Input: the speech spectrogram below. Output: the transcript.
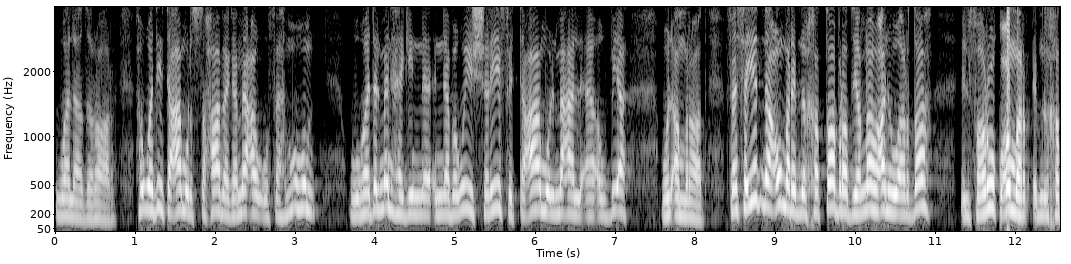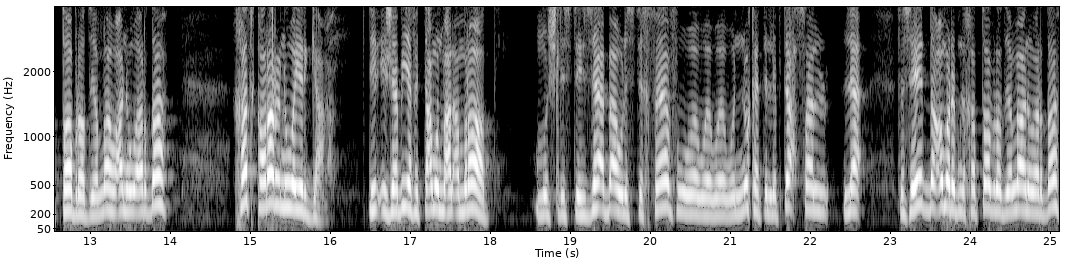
ولا ضرار. هو دي تعامل الصحابة يا جماعة وفهمهم. وهذا المنهج الن- النبوي الشريف في التعامل مع الاوبئه والأمراض. فسيدنا عمر بن الخطاب رضي الله عنه وأرضاه الفاروق عمر بن الخطاب رضي الله عنه وأرضاه خد قرار ان هو يرجع دي الايجابيه في التعامل مع الأمراض. مش الاستهزاء بقى والاستخفاف والنكت اللي بتحصل لا. فسيدنا عمر بن الخطاب رضي الله عنه وأرضاه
